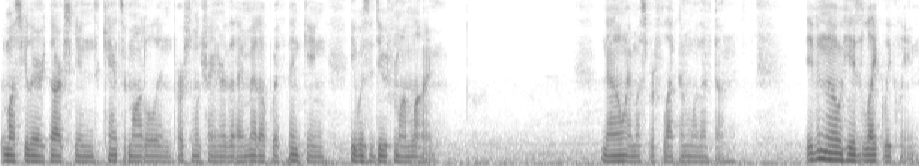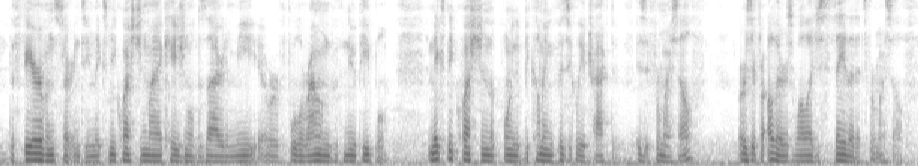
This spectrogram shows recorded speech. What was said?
the muscular, dark skinned cancer model and personal trainer that I met up with thinking he was the dude from online. Now I must reflect on what I've done. Even though he is likely clean, the fear of uncertainty makes me question my occasional desire to meet or fool around with new people. It makes me question the point of becoming physically attractive. Is it for myself? Or is it for others while I just say that it's for myself?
